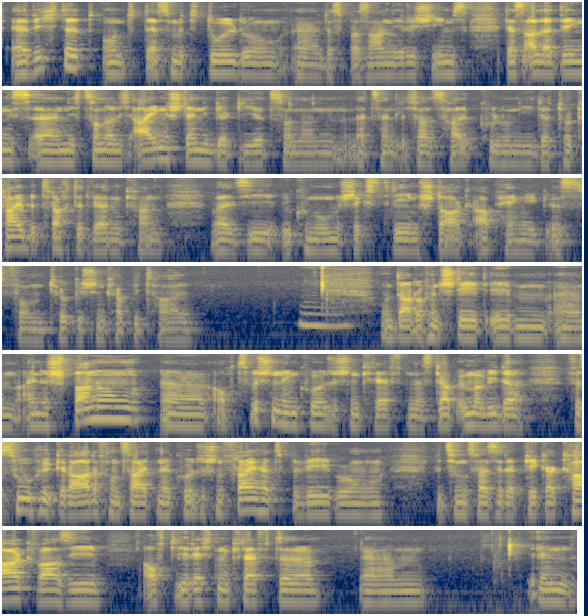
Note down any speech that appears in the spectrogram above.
errichtet und das mit Duldung äh, des Basani-Regimes, das allerdings äh, nicht sonderlich eigenständig agiert, sondern letztendlich als Halbkolonie der Türkei betrachtet werden kann, weil sie ökonomisch extrem stark abhängig ist vom türkischen Kapital. Mhm. Und dadurch entsteht eben ähm, eine Spannung äh, auch zwischen den kurdischen Kräften. Es gab immer wieder Versuche, gerade von Seiten der kurdischen Freiheitsbewegung bzw. der PKK quasi auf die rechten Kräfte ähm, in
